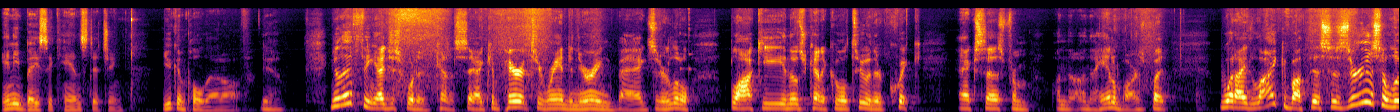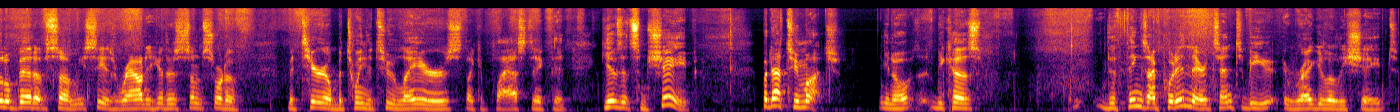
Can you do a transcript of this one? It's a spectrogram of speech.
any basic hand stitching, you can pull that off. Yeah. You know, that thing I just want to kind of say, I compare it to randonneuring bags that are a little blocky, and those are kind of cool too, and they're quick access from on the on the handlebars. But what I like about this is there is a little bit of some. You see, it's rounded here. There's some sort of material between the two layers, like a plastic, that gives it some shape, but not too much. You know, because the things I put in there tend to be irregularly shaped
